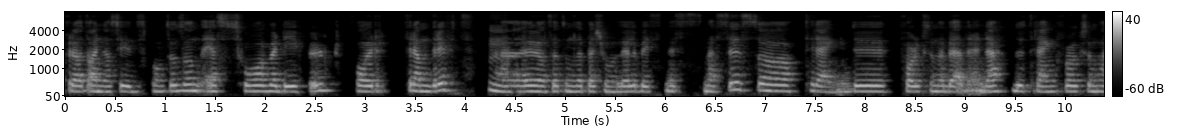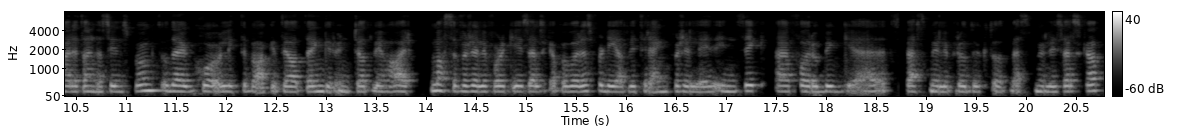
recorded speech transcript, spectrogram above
fra et annet synspunkt og sånn, er så verdifullt for fremdrift. Mm. Uh, uansett om det er personlig eller businessmessig, så trenger du folk som er bedre enn deg. Du trenger folk som har et annet synspunkt. Og det går litt tilbake til at det er en grunn til at vi har masse forskjellige folk i selskapet vårt, fordi at vi trenger forskjellig innsikt uh, for å bygge et best mulig produkt og et best mulig selskap.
